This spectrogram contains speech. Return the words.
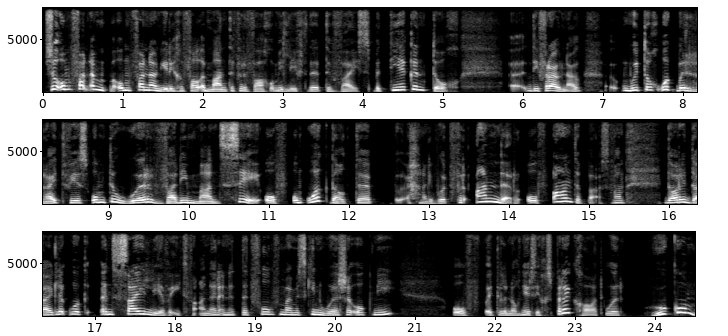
So om van 'n om van nou in hierdie geval 'n man te verwag om die liefde te wys, beteken tog uh, die vrou nou moet tog ook bereid wees om te hoor wat die man sê of om ook dalk te ek gaan nou die woord verander of aan te pas want daar het duidelik ook in sy lewe iets verander en dit dit voel vir my miskien hoor sy ook nie of het hulle nog nie eens die gesprek gehad oor hoekom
